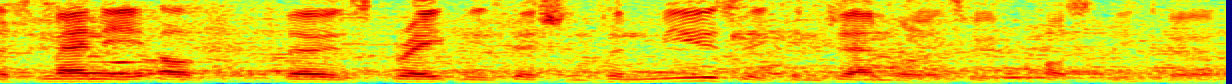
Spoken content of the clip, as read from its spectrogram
as many of those great musicians and music in general as we possibly could.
